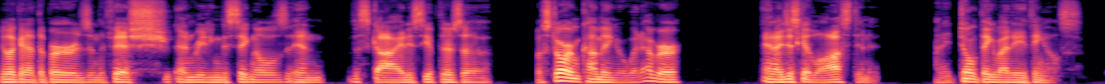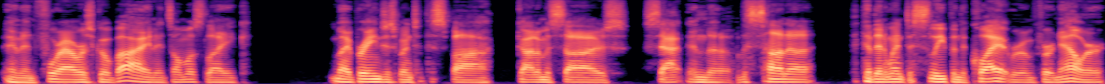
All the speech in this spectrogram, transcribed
you're looking at the birds and the fish and reading the signals in the sky to see if there's a, a storm coming or whatever and I just get lost in it. And I don't think about anything else. And then four hours go by and it's almost like my brain just went to the spa, got a massage, sat in the, the sauna, and then went to sleep in the quiet room for an hour.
